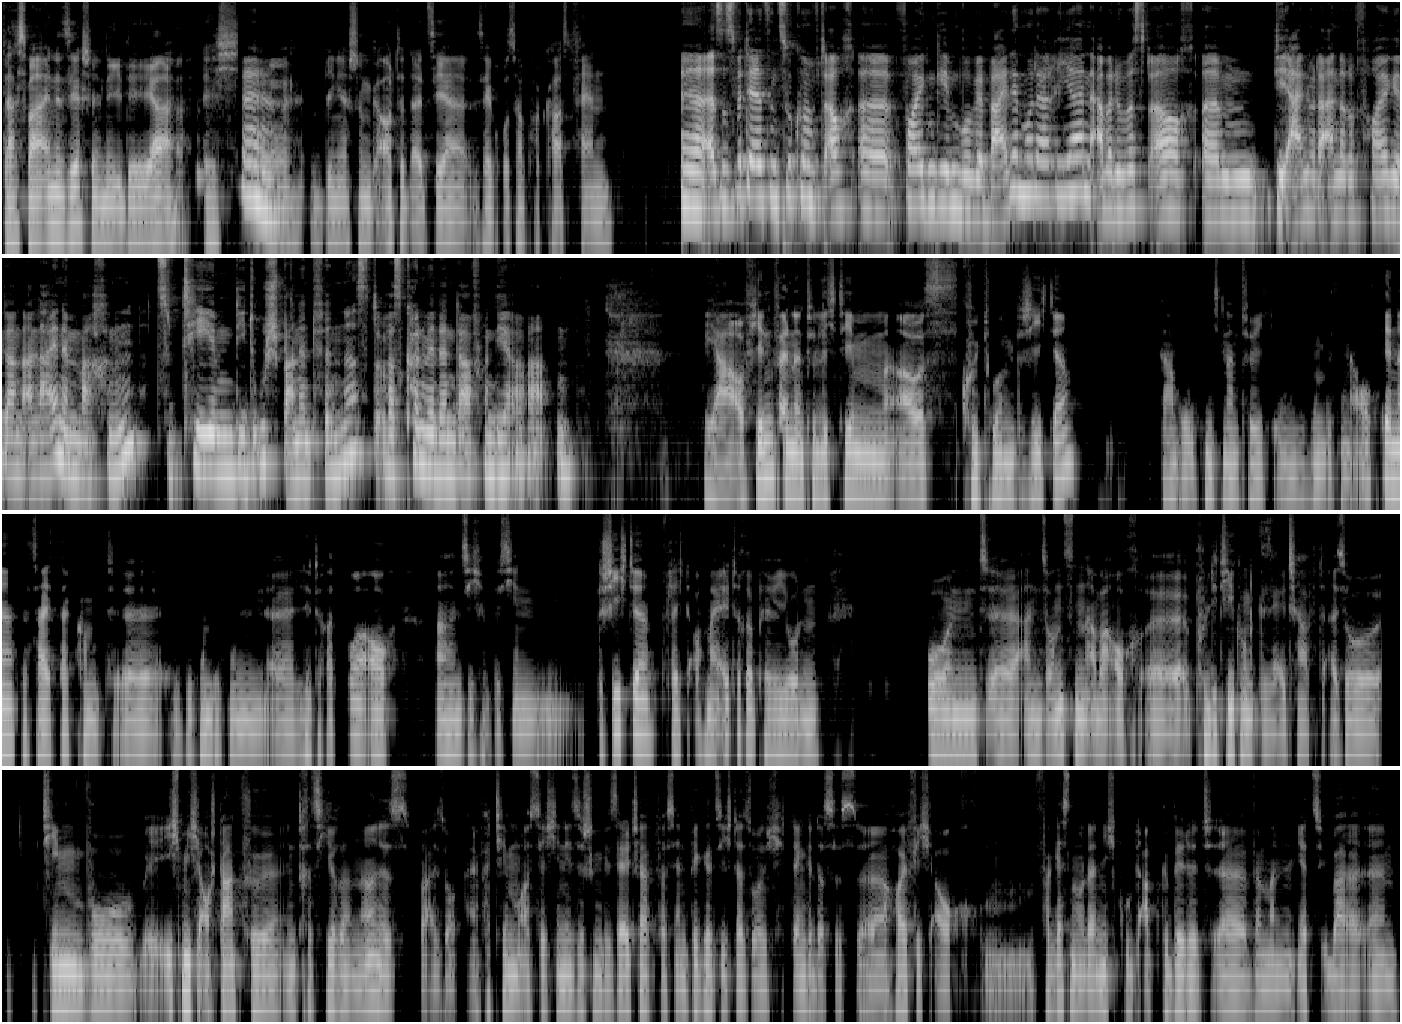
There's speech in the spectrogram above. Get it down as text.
Das war eine sehr schöne Idee, ja. Ich Ja. äh, bin ja schon geoutet als sehr, sehr großer Podcast-Fan. Äh, Also es wird ja jetzt in Zukunft auch äh, Folgen geben, wo wir beide moderieren, aber du wirst auch ähm, die ein oder andere Folge dann alleine machen zu Themen, die du spannend findest. Was können wir denn da von dir erwarten? Ja, auf jeden Fall natürlich Themen aus Kultur und Geschichte. Da, wo ich mich natürlich irgendwie so ein bisschen auskenne. Das heißt, da kommt äh, sicher ein bisschen äh, Literatur auch, äh, sicher ein bisschen Geschichte, vielleicht auch mal ältere Perioden. Und äh, ansonsten aber auch äh, Politik und Gesellschaft. Also Themen, wo ich mich auch stark für interessiere. Ne? Das also einfach Themen aus der chinesischen Gesellschaft. Was entwickelt sich da so? Ich denke, das ist äh, häufig auch mh, vergessen oder nicht gut abgebildet, äh, wenn man jetzt über ähm,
